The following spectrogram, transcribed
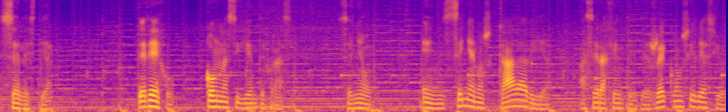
Celestial. Te dejo con la siguiente frase. Señor, enséñanos cada día a ser agentes de reconciliación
